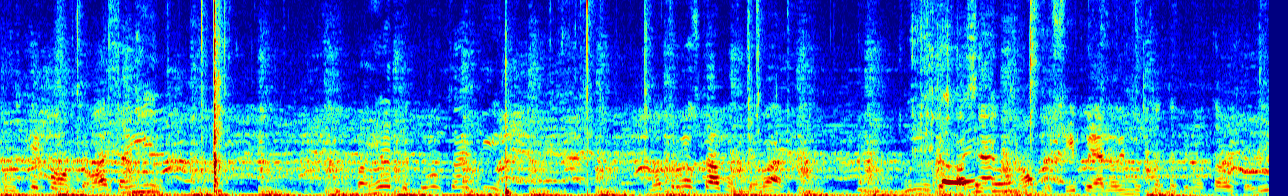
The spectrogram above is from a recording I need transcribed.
Pues que cuando te vas a ir, imagínate, tú no estás aquí. Nosotros no estamos, te vas. Pues no te pasa- No, pues sí, pero ya nos dimos cuenta que no estaba el colín,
